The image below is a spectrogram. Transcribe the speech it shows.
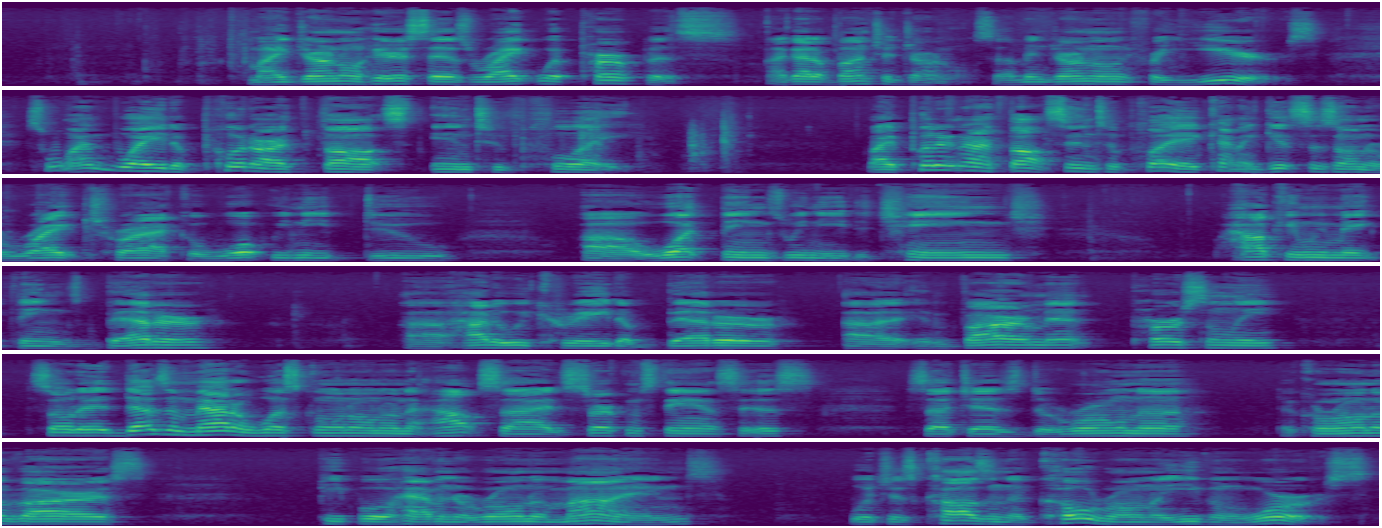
My journal here says write with purpose. I got a bunch of journals. I've been journaling for years. It's one way to put our thoughts into play. By putting our thoughts into play, it kind of gets us on the right track of what we need to do, uh, what things we need to change, how can we make things better, uh, how do we create a better uh, environment personally, so that it doesn't matter what's going on on the outside, circumstances such as the Rona, the coronavirus, people having the Rona minds, which is causing the corona even worse.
